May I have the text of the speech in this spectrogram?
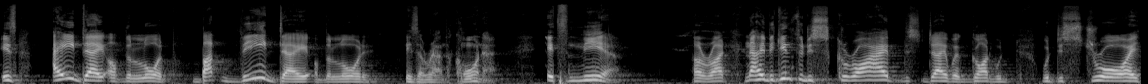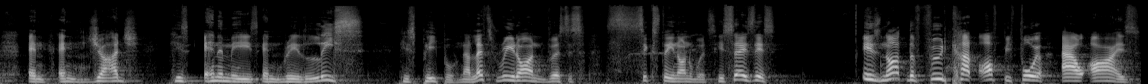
is a day of the Lord, but the day of the Lord is around the corner. It's near. All right. Now he begins to describe this day where God would, would destroy and, and judge his enemies and release his people. Now let's read on verses 16 onwards. He says this Is not the food cut off before our eyes?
